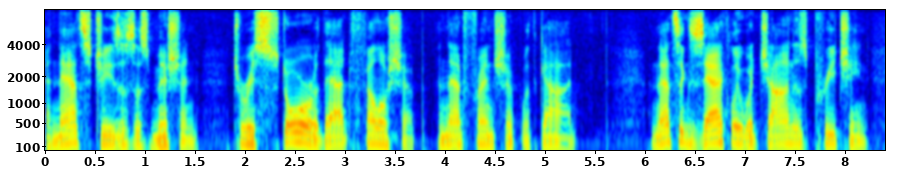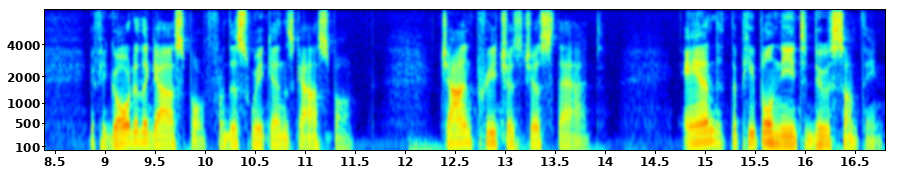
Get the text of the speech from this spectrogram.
And that's Jesus' mission to restore that fellowship and that friendship with God. And that's exactly what John is preaching. If you go to the gospel for this weekend's gospel, John preaches just that. And the people need to do something.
